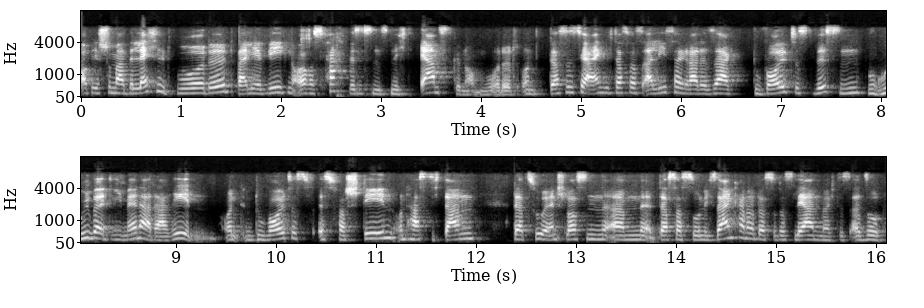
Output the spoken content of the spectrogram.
ob ihr schon mal belächelt wurdet, weil ihr wegen eures Fachwissens nicht ernst genommen wurdet. Und das ist ja eigentlich das, was Alisa gerade sagt. Du wolltest wissen, worüber die Männer da reden. Und du wolltest es verstehen und hast dich dann dazu entschlossen, ähm, dass das so nicht sein kann und dass du das lernen möchtest. Also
